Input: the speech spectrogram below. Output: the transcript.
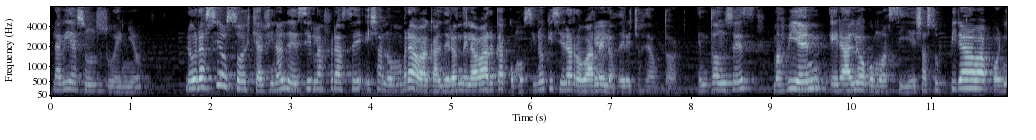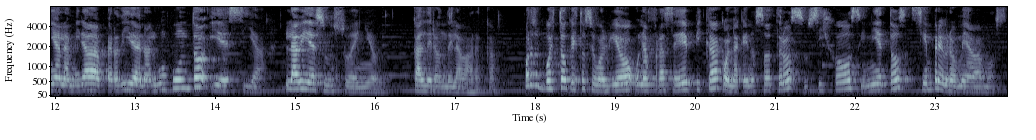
la vida es un sueño. Lo gracioso es que al final de decir la frase, ella nombraba a Calderón de la Barca como si no quisiera robarle los derechos de autor. Entonces, más bien, era algo como así. Ella suspiraba, ponía la mirada perdida en algún punto y decía, la vida es un sueño. Calderón de la Barca. Por supuesto que esto se volvió una frase épica con la que nosotros, sus hijos y nietos, siempre bromeábamos.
